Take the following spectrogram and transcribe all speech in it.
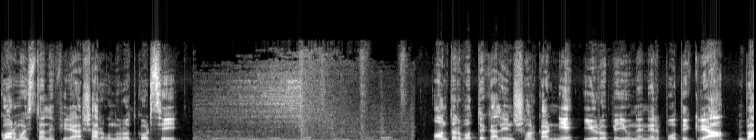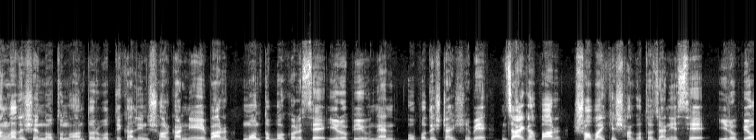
কর্মস্থলে ফিরে আসার অনুরোধ করছি। অন্তর্বর্তীকালীন সরকার নিয়ে ইউরোপীয় ইউনিয়নের প্রতিক্রিয়া। বাংলাদেশের নতুন অন্তর্বর্তীকালীন সরকার নিয়ে এবার মন্তব্য করেছে ইউরোপীয় ইউনিয়ন উপদেষ্টা হিসেবে জায়গা পার। সবাইকে স্বাগত জানিয়েছে ইউরোপীয়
